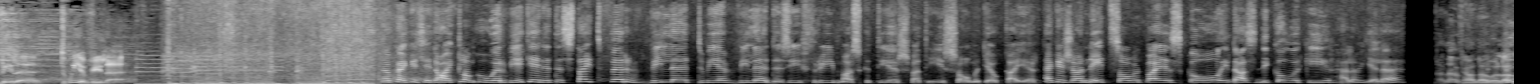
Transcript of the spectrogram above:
Wiele, twee wiele. Nou kyk as jy daai klanke hoor, weet jy dit is tyd vir wiele, twee wiele. Dis die drie musketeers wat hier saam met jou kuier. Ek is Janet saam met my skool en dan's Nicole ook hier. Hallo julle. Hallo. Hallo, hallo.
